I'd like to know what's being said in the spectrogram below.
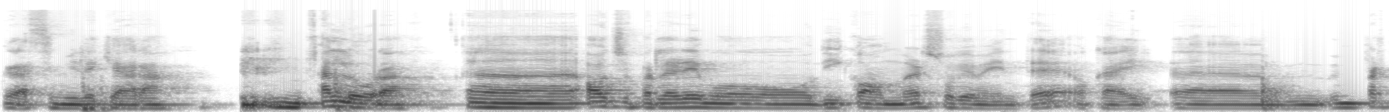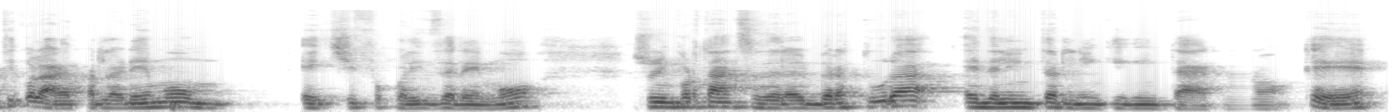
Grazie mille, Chiara. Allora, eh, oggi parleremo di e-commerce, ovviamente, ok? Eh, in particolare parleremo e ci focalizzeremo sull'importanza dell'alberatura e dell'interlinking interno, che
